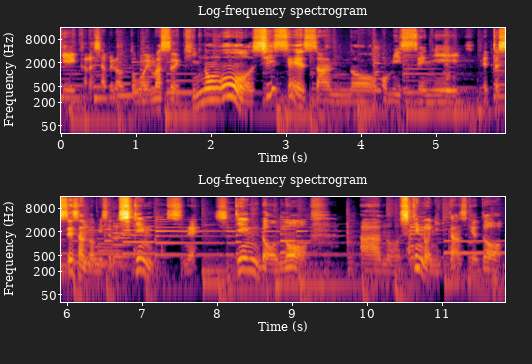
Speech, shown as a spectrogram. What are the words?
景から喋ろうと思います。昨日、シセさんのお店に、えっと、シセさんのお店の資金炉ですね。資金炉の、あの、資金炉に行ったんですけど、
